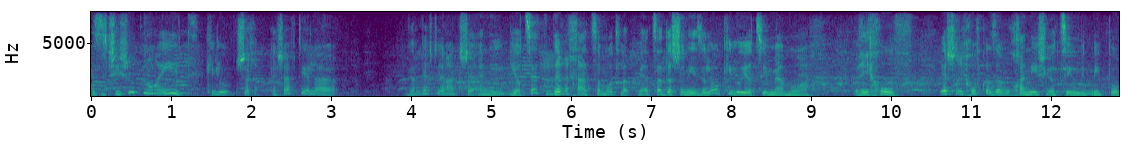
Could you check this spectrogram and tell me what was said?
איזו תשישות נוראית. כאילו, שח... ישבתי על ה... והרגשתי רק שאני יוצאת דרך העצמות מהצד השני, זה לא כאילו יוצאים מהמוח. ריחוף. יש ריחוף כזה רוחני שיוצאים מפה.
